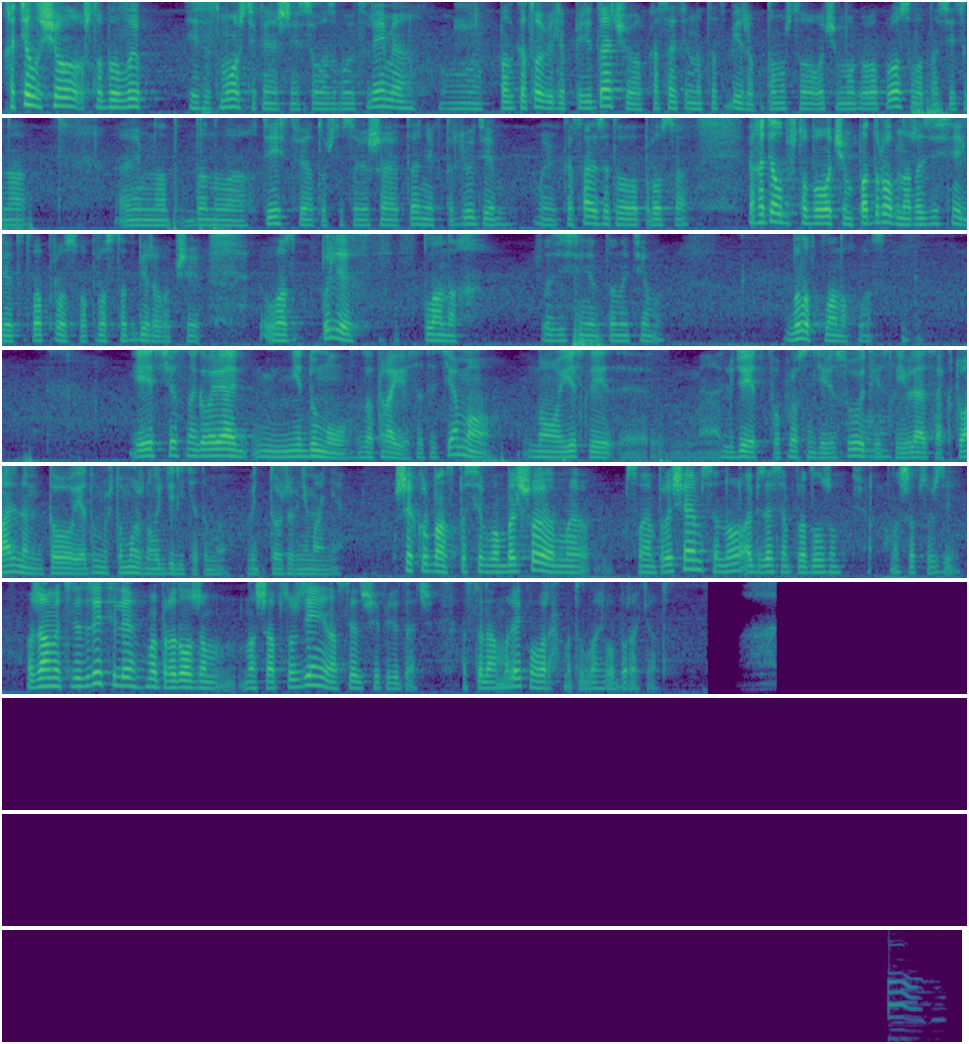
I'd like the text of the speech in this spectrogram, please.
Хотел еще, чтобы вы, если сможете, конечно, если у вас будет время, подготовили передачу касательно Татбира, потому что очень много вопросов относительно э, именно данного действия, то, что совершают да, некоторые люди. Мы касались этого вопроса. Я хотел бы, чтобы очень подробно разъяснили этот вопрос, вопрос Тадбира вообще. У вас были в планах разъяснения данной темы? Было в планах у вас? Я, если честно говоря, не думал затрагивать эту тему, но если э, людей этот вопрос интересует, mm. если является актуальным, то я думаю, что можно уделить этому тоже внимание. Шейх Курбан, спасибо вам большое. Мы с вами прощаемся, но обязательно продолжим наше обсуждение. Уважаемые телезрители, мы продолжим наше обсуждение на следующей передаче. Ассаламу алейкум ва рахматуллахи ва баракату.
